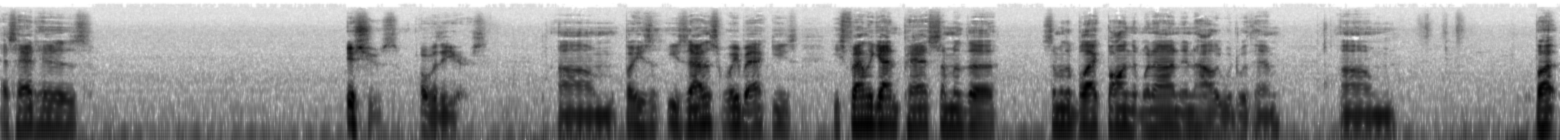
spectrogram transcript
has had his issues over the years. Um, but he's he's on his way back. He's he's finally gotten past some of the some of the blackballing that went on in Hollywood with him. Um, but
